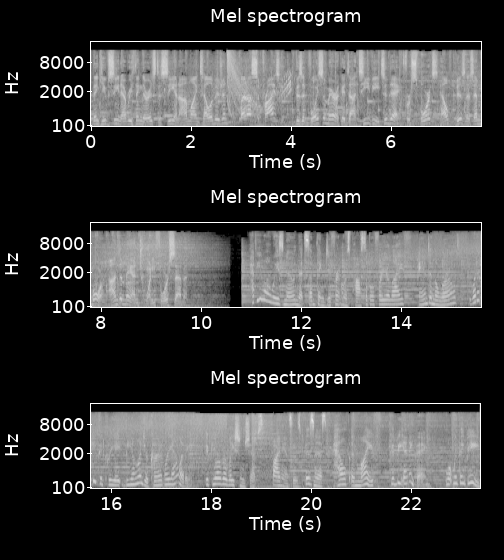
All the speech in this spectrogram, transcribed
Think you've seen everything there is to see in online television? Let us surprise you. Visit VoiceAmerica.tv today for sports, health, business, and more on demand 24 7. Have you always known that something different was possible for your life and in the world? What if you could create beyond your current reality? If your relationships, finances, business, health, and life could be anything, what would they be?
